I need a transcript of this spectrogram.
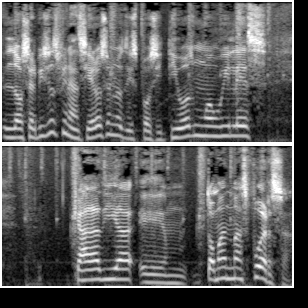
los servicios financieros en los dispositivos móviles cada día eh, toman más fuerza,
